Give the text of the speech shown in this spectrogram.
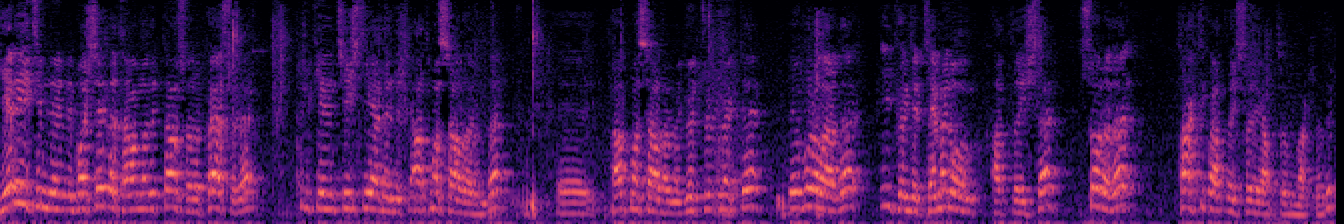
Yer eğitimlerini başarıyla tamamladıktan sonra personel Türkiye'nin çeşitli yerlerindeki atma sahalarında e, atma sahalarına götürülmekte ve buralarda ilk önce temel olan atlayışlar sonra da taktik atlayışları yaptırılmaktadır.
